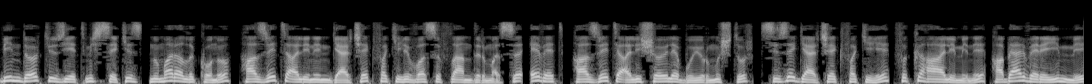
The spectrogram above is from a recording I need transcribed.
1478, numaralı konu, Hazreti Ali'nin gerçek fakihi vasıflandırması, evet, Hazreti Ali şöyle buyurmuştur, size gerçek fakihi, fıkıh alimini, haber vereyim mi,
